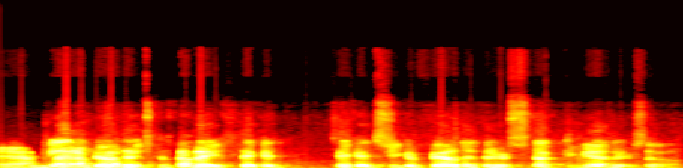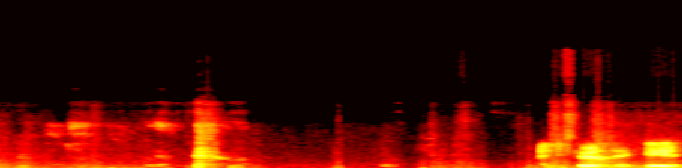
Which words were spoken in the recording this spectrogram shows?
Yeah, I'm glad I'm doing this because some of these ticket, tickets, you can feel that they're stuck together, so. Make sure they get.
